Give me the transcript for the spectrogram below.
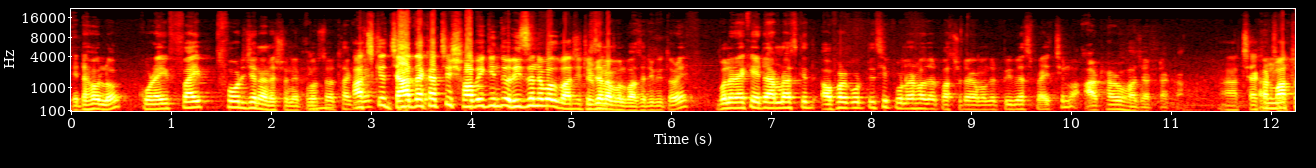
এটা হলো কোরাই ফাইভ ফোর জেনারেশনের প্রসেসর থাকবে। আজকে যা দেখাচ্ছি সবই কিন্তু রিজনেবল বাজেটের রিজনেবল বাজেটের ভিতরে। বলে রাখি এটা আমরা আজকে অফার করতেছি পনেরো হাজার পাঁচশো টাকা। আমাদের প্রিভিয়াস প্রাইস ছিল আঠারো হাজার টাকা। আচ্ছা এখন মাত্র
